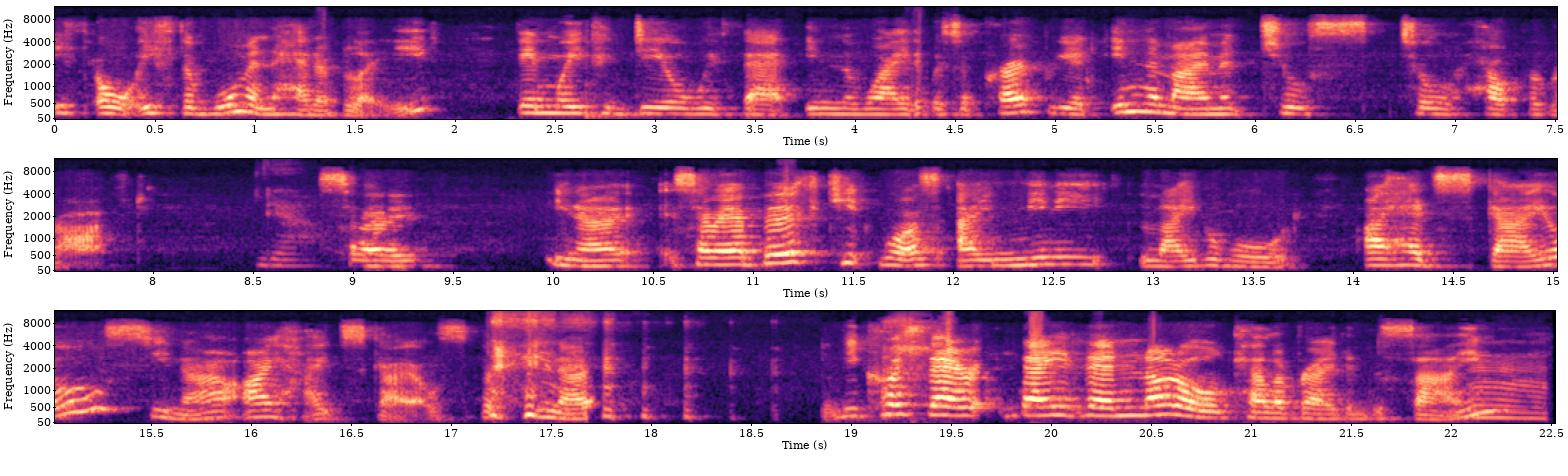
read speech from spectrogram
if or if the woman had a bleed, then we could deal with that in the way that was appropriate in the moment till till help arrived. Yeah. So, you know, so our birth kit was a mini labour ward. I had scales, you know, I hate scales, but you know, because they're they they're not all calibrated the same. Mm.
